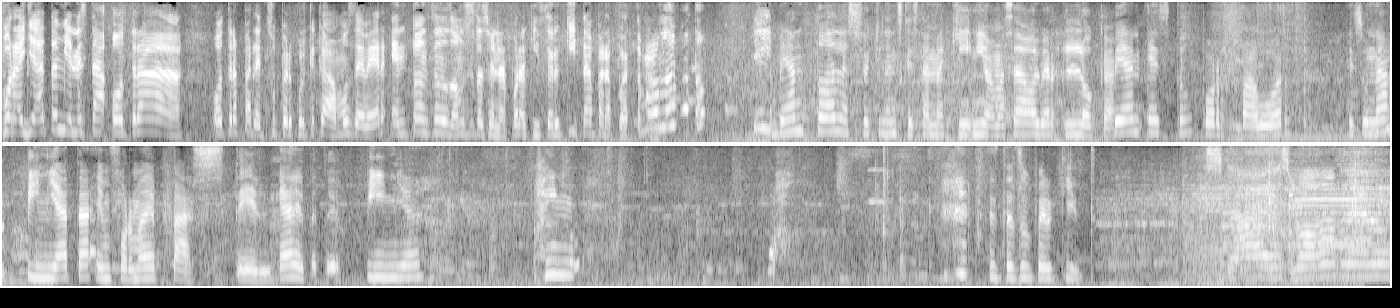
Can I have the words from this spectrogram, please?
Por allá también está otra otra pared súper cool que acabamos de ver, entonces nos vamos a estacionar por aquí cerquita para poder tomar la foto. Y vean todas las succulents que están aquí. Mi mamá se va a volver loca. Vean esto, por favor. Es una piñata en forma de pastel. Vean el plato de piña. Ay, no. Wow. Está súper cute. The sky is more blue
